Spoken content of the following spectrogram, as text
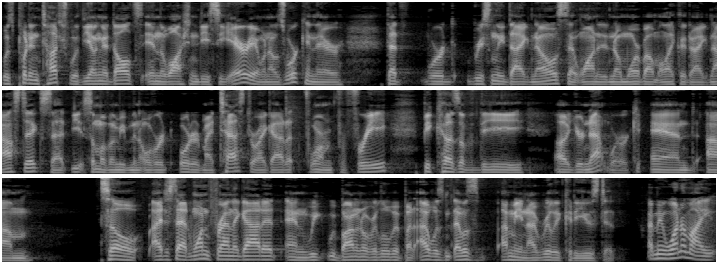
was put in touch with young adults in the Washington D.C. area when I was working there that were recently diagnosed that wanted to know more about molecular diagnostics that some of them even over, ordered my test or I got it for them for free because of the uh, your network and um, so I just had one friend that got it, and we, we bonded over a little bit. But I was that was I mean I really could have used it. I mean, one of my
